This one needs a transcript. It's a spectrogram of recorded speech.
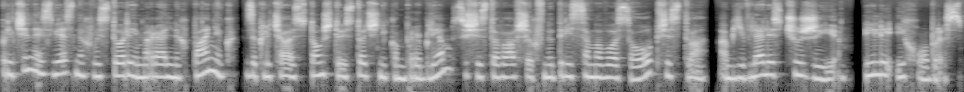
Причина известных в истории моральных паник заключалась в том, что источником проблем, существовавших внутри самого сообщества, объявлялись чужие или их образ.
